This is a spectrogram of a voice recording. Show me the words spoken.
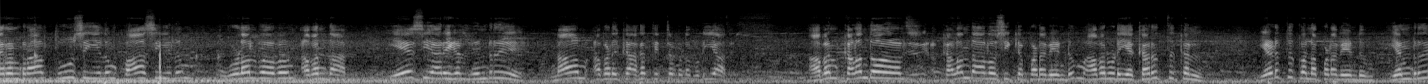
ஏனென்றால் தூசியிலும் பாசியிலும் உழல்பவன் அவன்தான். ஏசி அறைகள் நின்று நாம் அவனுக்காக திட்டமிட முடியாது. அவன் கலந்தாலோசி கலந்தாலோசிக்கப்பட வேண்டும். அவனுடைய கருத்துக்கள் எடுத்துக்கொள்ளப்பட வேண்டும் என்று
